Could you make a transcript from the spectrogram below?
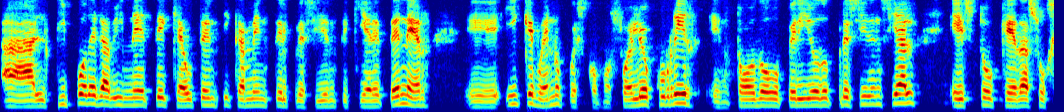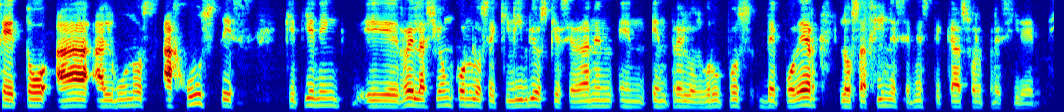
al tipo de gabinete que auténticamente el presidente quiere tener eh, y que, bueno, pues como suele ocurrir en todo periodo presidencial, esto queda sujeto a algunos ajustes que tienen eh, relación con los equilibrios que se dan entre los grupos de poder, los afines en este caso al presidente.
